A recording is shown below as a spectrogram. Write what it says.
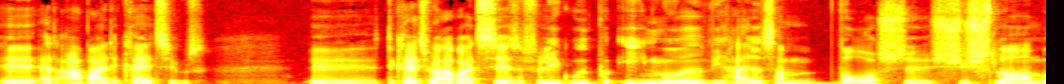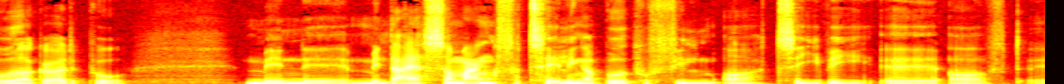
øh, at arbejde kreativt. Øh, det kreative arbejde ser selvfølgelig ikke ud på en måde. Vi har alle sammen vores øh, sysler og måder at gøre det på. Men, øh, men der er så mange fortællinger, både på film og tv øh, og øh,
